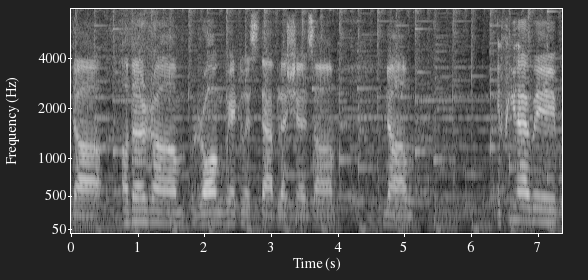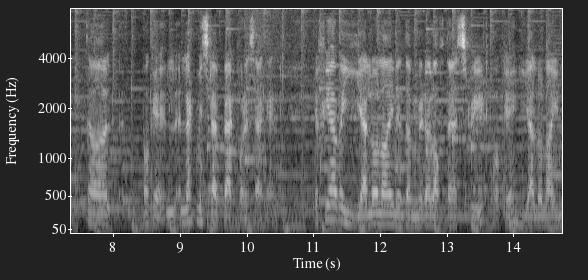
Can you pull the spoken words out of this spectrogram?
The other um, wrong way to establish is um, now if you have a uh, okay let me step back for a second. If you have a yellow line in the middle of the street okay yellow line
